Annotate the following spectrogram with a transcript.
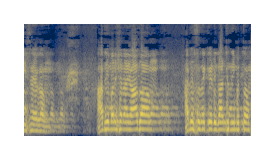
ഈ സ്നേഹം. ആദ്യ മനുഷ്യനായ ആദാം അനുസൃതക്കേട് കാഴ്ച നിമിത്തം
